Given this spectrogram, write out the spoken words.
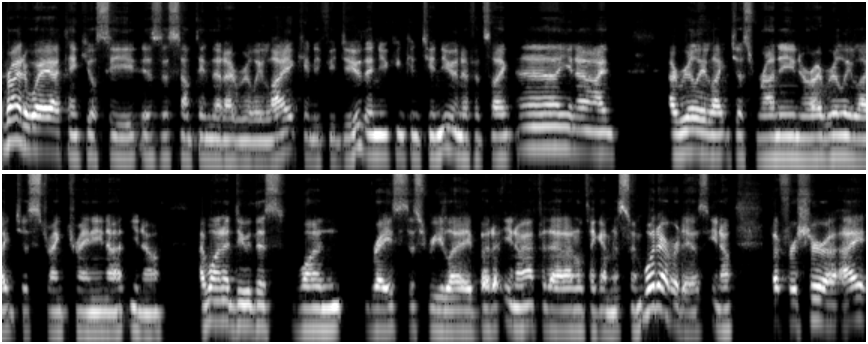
Right away, I think you'll see is this something that I really like? And if you do, then you can continue. And if it's like, eh, you know, I, I really like just running or I really like just strength training, uh, you know, I want to do this one race, this relay, but uh, you know, after that, I don't think I'm going to swim, whatever it is, you know, but for sure, I,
